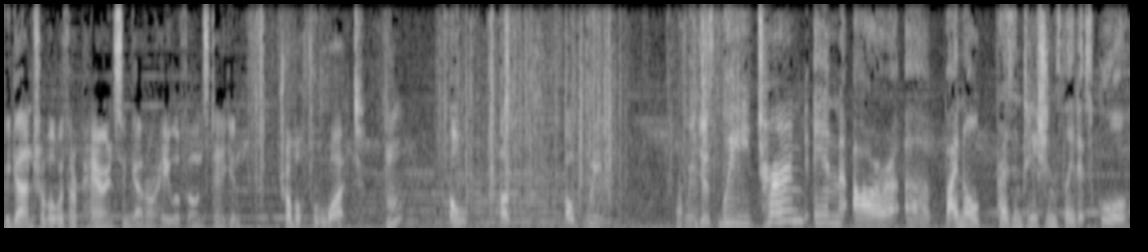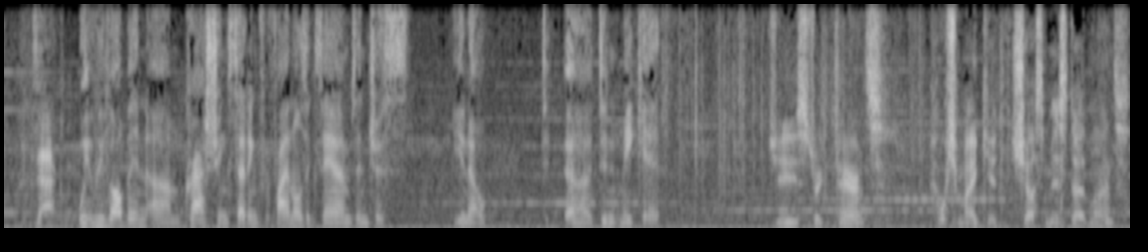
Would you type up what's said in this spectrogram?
We got in trouble with our parents and got our Halo phones taken. Trouble for what? Hmm? Oh, uh, oh, we, we just We turned in our uh, final presentations late at school. Exactly. We, we've all been um, crashing, studying for finals, exams, and just, you know, d- uh, didn't make it. Geez, strict parents. I wish my kid just missed deadlines.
